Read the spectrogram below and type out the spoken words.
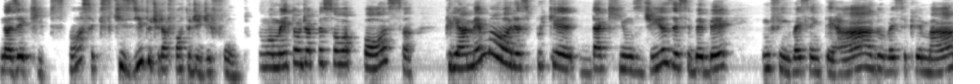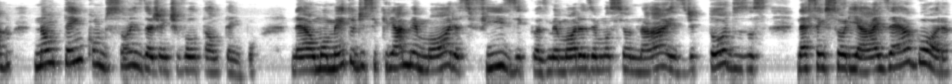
nas equipes. Nossa, que esquisito tirar foto de defunto. No momento onde a pessoa possa criar memórias, porque daqui uns dias esse bebê, enfim, vai ser enterrado, vai ser cremado, não tem condições da gente voltar ao tempo né? O momento de se criar memórias físicas, memórias emocionais, de todos os né, sensoriais, é agora.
